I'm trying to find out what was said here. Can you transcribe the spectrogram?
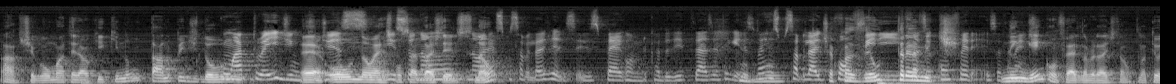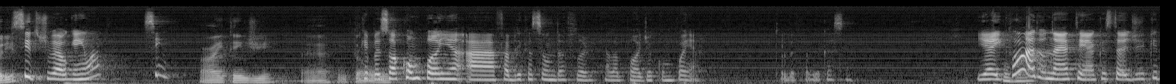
Ah, chegou um material aqui que não tá no pedido. Com a trading, É, diz, ou não é responsabilidade não, deles, Não, não? é responsabilidade deles. Eles pegam a mercadoria e trazem até aqui. Eles têm a responsabilidade de É fazer o conferir, trâmite. fazer. Ninguém confere, na verdade, então, na teoria. Se tu tiver alguém lá, sim. Ah, entendi. É, então... Porque a pessoa acompanha a fabricação da flor. Ela pode acompanhar toda a fabricação. E Uhum. aí, claro, né, tem a questão de que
